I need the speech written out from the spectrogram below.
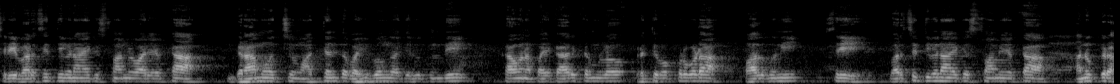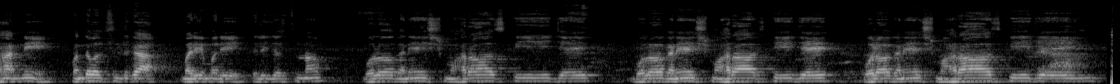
శ్రీ వరసిద్ధి వినాయక స్వామి వారి యొక్క గ్రామోత్సవం అత్యంత వైభవంగా జరుగుతుంది. కావున పై కార్యక్రమంలో ప్రతి ఒక్కరు కూడా పాల్గొని శ్రీ వరసిద్ధి వినాయక స్వామి యొక్క అనుగ్రహాన్ని పొందవలసిందిగా మరీ మరీ తెలియజేస్తున్నాం. బోలో గణేష్ మహారాజ్ కీ జై. బోలో గణేష్ మహారాజ్ కీ జై. బోలో గణేష్ మహారాజ్ కీ జై.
